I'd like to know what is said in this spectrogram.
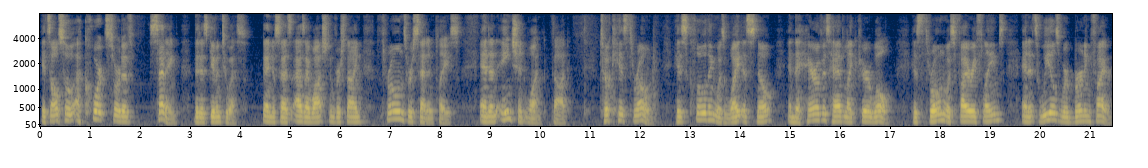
It's also a court sort of setting that is given to us. Daniel says, As I watched in verse 9, thrones were set in place, and an ancient one, God, took his throne. His clothing was white as snow, and the hair of his head like pure wool. His throne was fiery flames, and its wheels were burning fire.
